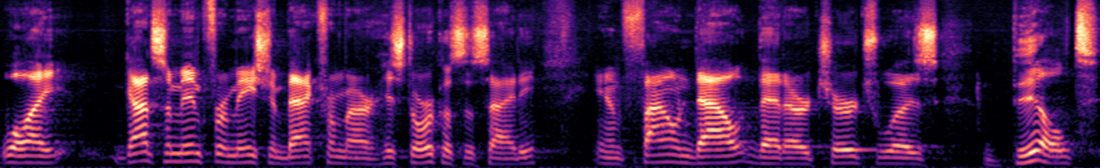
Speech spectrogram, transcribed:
Well, I got some information back from our historical society and found out that our church was built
